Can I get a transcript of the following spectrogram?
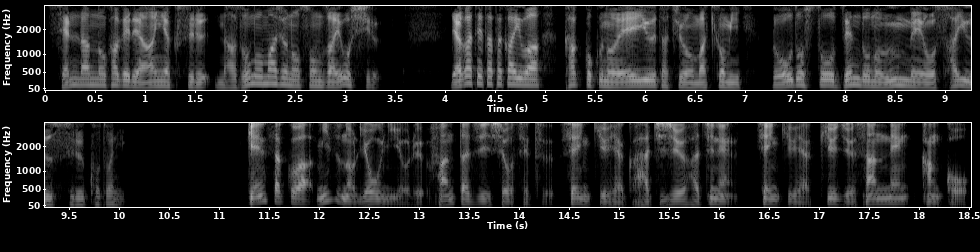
戦乱の陰で暗躍する謎の魔女の存在を知る。やがて戦いは各国の英雄たちを巻き込み、ロードス島全土の運命を左右することに。原作は水野良によるファンタジー小説、1988年、1993年刊行、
